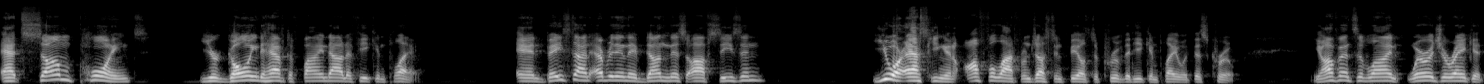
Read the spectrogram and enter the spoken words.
At some point, you're going to have to find out if he can play. And based on everything they've done this offseason, you are asking an awful lot from Justin Fields to prove that he can play with this crew. The offensive line, where would you rank it?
